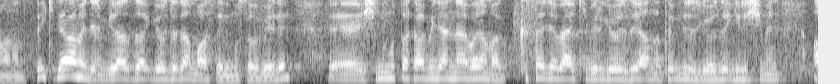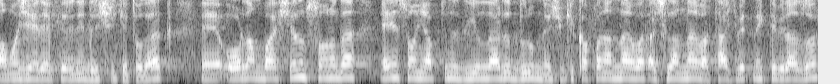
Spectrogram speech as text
Anladım. Peki devam edelim. Biraz da Gözde'den bahsedelim Mustafa Bey'le. Ee, şimdi mutlaka bilenler var ama kısaca belki bir Gözde'yi anlatabiliriz. Gözde girişimin amacı, hedefleri nedir şirket olarak? Ee, oradan başlayalım. Sonra da en son yaptığınız yıllarda durum ne? Çünkü kapananlar var, açılanlar var. Takip etmek de biraz zor.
